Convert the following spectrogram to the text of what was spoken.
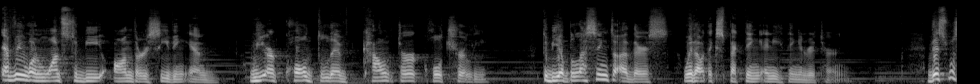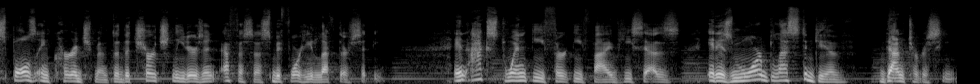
everyone wants to be on the receiving end, we are called to live counter-culturally, to be a blessing to others without expecting anything in return. This was Paul's encouragement to the church leaders in Ephesus before he left their city. In Acts 20 35, he says, It is more blessed to give than to receive.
